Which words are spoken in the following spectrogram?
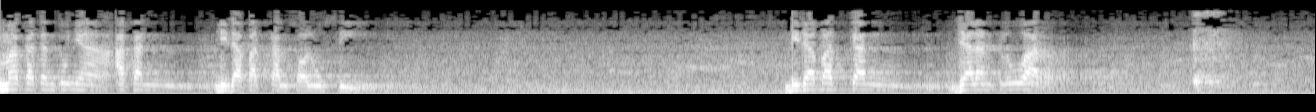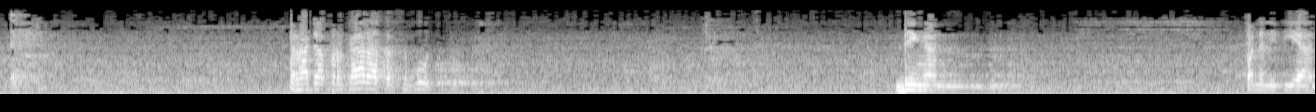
maka tentunya akan didapatkan solusi. Didapatkan jalan keluar. Terhadap perkara tersebut. Dengan penelitian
